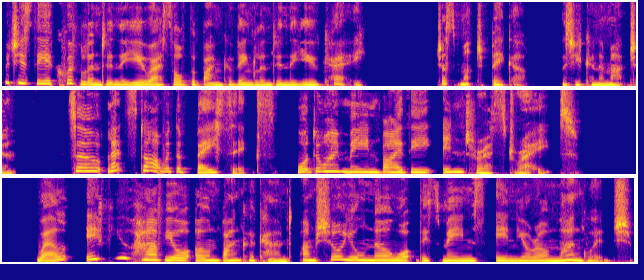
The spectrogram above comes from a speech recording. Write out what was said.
which is the equivalent in the US of the Bank of England in the UK, just much bigger, as you can imagine. So let's start with the basics. What do I mean by the interest rate? Well, if you have your own bank account, I'm sure you'll know what this means in your own language.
